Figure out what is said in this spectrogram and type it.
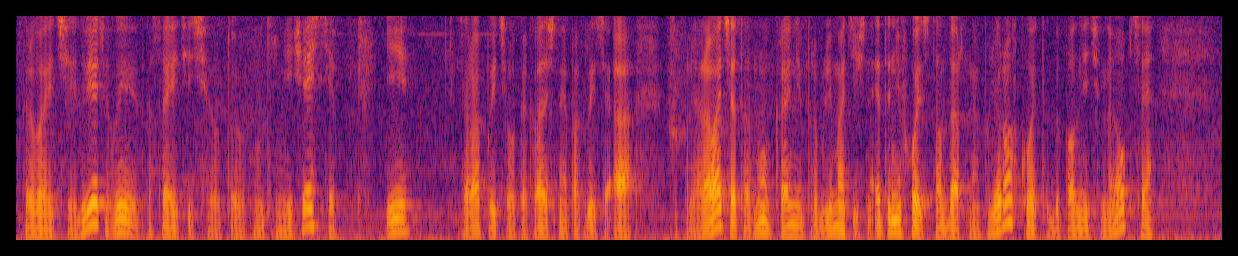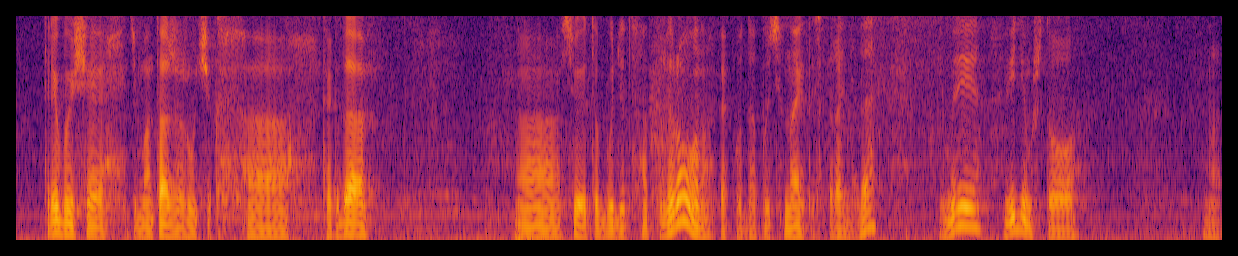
открываете дверь, вы касаетесь вот той внутренней части и царапаете лакокрасочное покрытие. А заполировать это ну, крайне проблематично. Это не входит в стандартную полировку, это дополнительная опция, требующая демонтажа ручек. А, когда а, все это будет отполировано, как вот, допустим, на этой стороне, да, и мы видим, что а,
